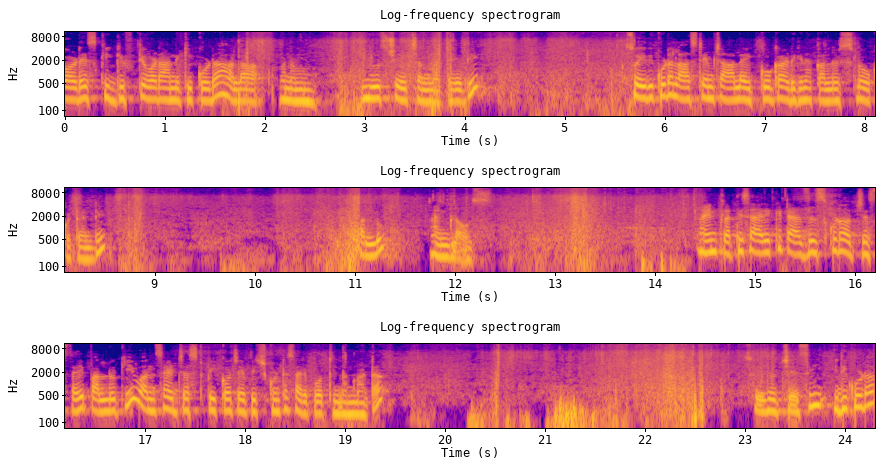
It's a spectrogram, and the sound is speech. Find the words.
గాడెస్కి గిఫ్ట్ ఇవ్వడానికి కూడా అలా మనం యూజ్ చేయొచ్చు అనమాట ఇది. సో ఇది కూడా లాస్ట్ టైం చాలా ఎక్కువగా అడిగిన కలర్స్లో ఒకటండి. పళ్ళు అండ్ బ్లౌజ్ అండ్ ప్రతి శారీకి టాజిల్స్ కూడా వచ్చేస్తాయి. పళ్ళుకి వన్ సైడ్ జస్ట్ పీకో చేయించుకుంటే సరిపోతుందన్నమాట. సో ఇది వచ్చేసి ఇది కూడా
